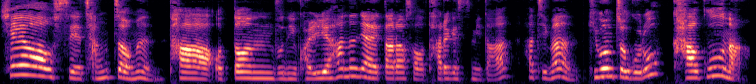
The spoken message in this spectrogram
쉐어하우스의 장점은 다 어떤 분이 관리하느냐에 따라서 다르겠습니다. 하지만 기본적으로 가구나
